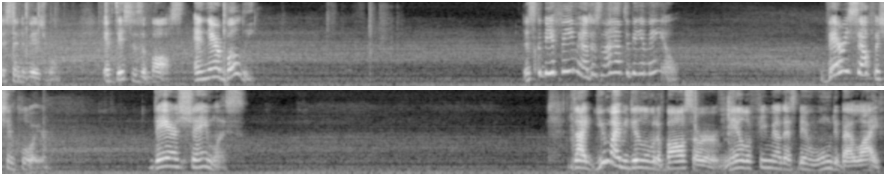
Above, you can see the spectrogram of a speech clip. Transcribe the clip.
this individual. If this is a boss. And they're a bully. This could be a female. Does not have to be a male. Very selfish employer. They are shameless. Like you might be dealing with a boss or male or female that's been wounded by life,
